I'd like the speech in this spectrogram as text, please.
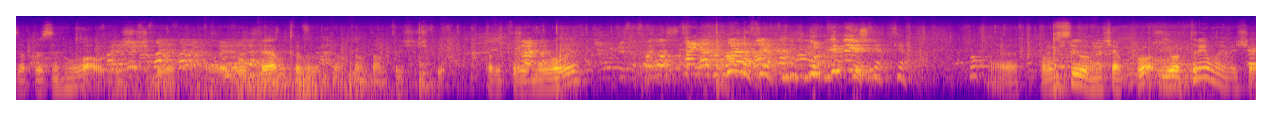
Запресингував трішечки Руденко там трішечки перетримували. Е, Просив м'яча про і отримує м'яча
